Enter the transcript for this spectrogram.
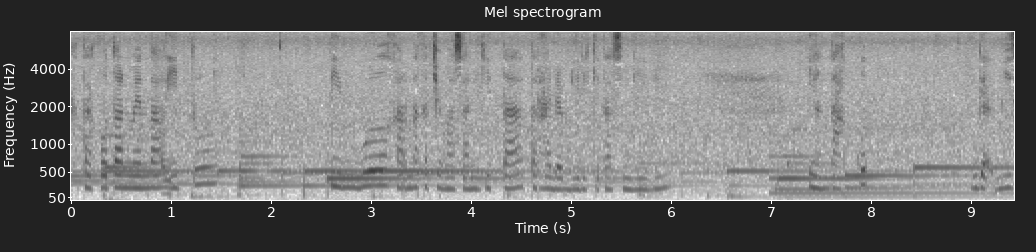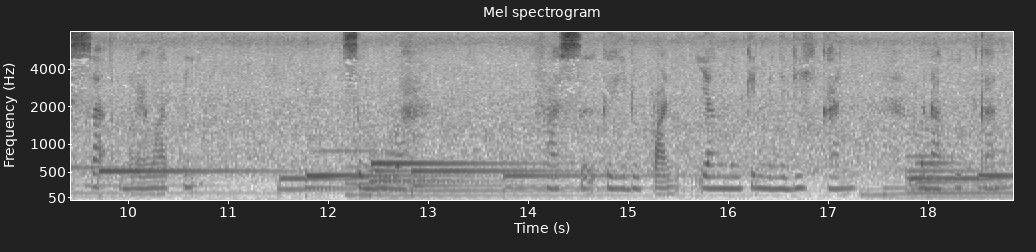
ketakutan mental itu timbul karena kecemasan kita terhadap diri kita sendiri yang takut nggak bisa melewati sebuah fase kehidupan yang mungkin menyedihkan, menakutkan.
